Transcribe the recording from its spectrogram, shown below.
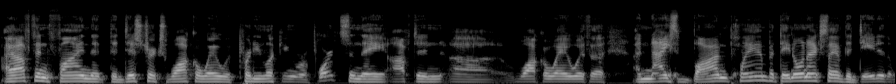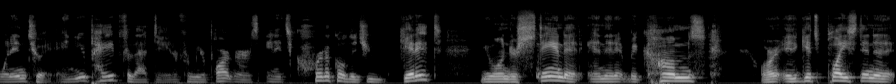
I often find that the districts walk away with pretty looking reports and they often uh, walk away with a, a nice bond plan, but they don't actually have the data that went into it. And you paid for that data from your partners. And it's critical that you get it, you understand it, and then it becomes or it gets placed in a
